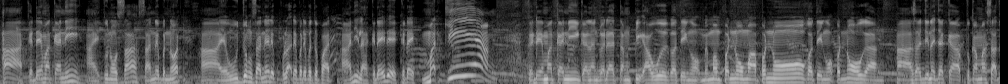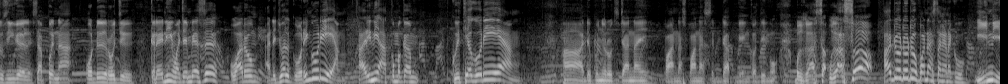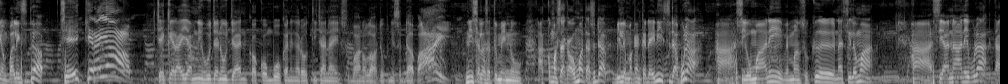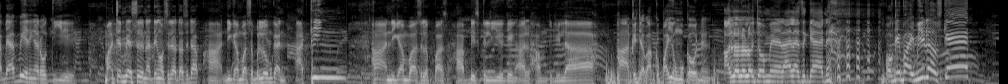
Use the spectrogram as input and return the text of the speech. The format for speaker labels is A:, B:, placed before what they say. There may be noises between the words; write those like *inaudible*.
A: Ha, kedai makan ni, ha, itu Nosa, sana Benot. Ha, yang ujung sana dia pula daripada Bertepat. Ha, inilah kedai dia, kedai Mat Kiang. Kedai makan ni kalau kau datang peak hour kau tengok memang penuh mak penuh kau tengok penuh orang. Ha saja nak cakap tukang masak tu single. Siapa nak order Roger. Kedai ni macam biasa warung ada jual goreng-goreng. Hari ni aku makan kuih tiaw goreng. Ha, dia punya roti canai panas-panas sedap geng kau tengok. Berasap-berasap. Aduh, aduh, aduh, panas tangan aku. Ini yang paling sedap. Ceker ayam. Ceker ayam ni hujan-hujan kau kombokan dengan roti canai. Subhanallah, dia punya sedap. Ai, ni salah satu menu. Aku masak kat rumah tak sedap. Bila makan kedai ni sedap pula. Ha, si Umar ni memang suka nasi lemak. Ha, si anak ni pula tak habis-habis dengan roti dia. Macam biasa nak tengok sedap tak sedap. Ha, ni gambar sebelum kan. Ha, ting. Ha, ni gambar selepas. Habis clear geng. Alhamdulillah. Ha, kejap aku payung muka owner. Alah, alah, alah, comel. Alah, segan. *laughs* okay, bye. Me love, sikit.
